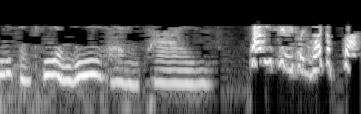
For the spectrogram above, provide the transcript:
he thinks he and me anytime. Patty, seriously, what the fuck?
